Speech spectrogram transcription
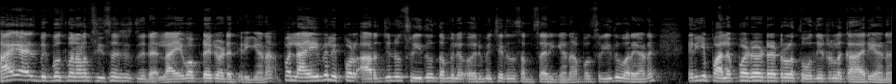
Hi guys Bigg Boss Malayalam season സിക്സിന്റെ ലൈവ് അപ്ഡേറ്റോടെ എത്തിയിരിക്കുകയാണ്. അപ്പോൾ ലൈവിൽ ഇപ്പോൾ അർജുനും ശ്രീതും തമ്മിൽ ഒരുമിച്ചിരുന്ന് സംസാരിക്കുകയാണ്. അപ്പോൾ ശ്രീതു പറയാണ് എനിക്ക് പലപ്പോഴായിട്ടുള്ള തോന്നിയിട്ടുള്ള കാര്യമാണ്.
